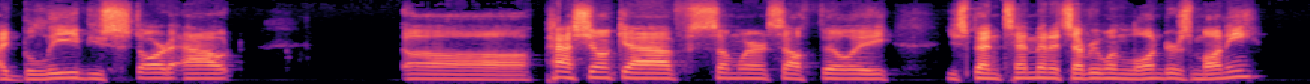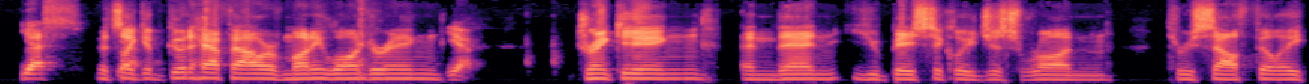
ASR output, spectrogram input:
I believe you start out uh, Passyunk Ave, somewhere in South Philly. You spend 10 minutes, everyone launders money. Yes. It's Yeah. like a good half hour of money laundering. Yeah. Drinking, and then you basically just run through South Philly,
